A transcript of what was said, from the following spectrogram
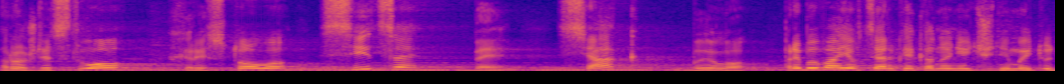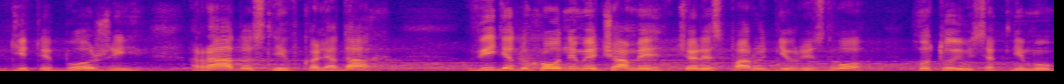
Рождество Христово сіце Б. Сяк було. Прибуває в церкві канонічній, ми тут діти Божі, радосні в колядах, віддя духовними очами через пару днів Різдво, готуємося к ньому.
